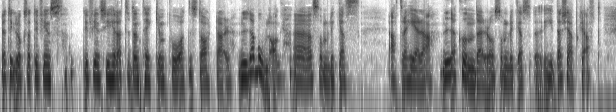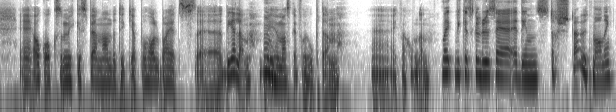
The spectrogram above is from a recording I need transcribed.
jag tycker också att det finns, det finns ju hela tiden tecken på att det startar nya bolag eh, som lyckas attrahera nya kunder och som lyckas eh, hitta köpkraft. Eh, och också mycket spännande tycker jag på hållbarhetsdelen med mm. hur man ska få ihop den eh, ekvationen. Vilket skulle du säga är din största utmaning?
